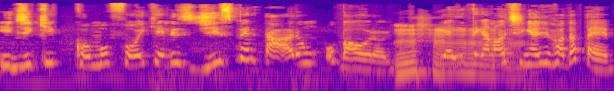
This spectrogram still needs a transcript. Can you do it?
e de que como foi que eles despertaram o Balrog. Uhum. E aí tem a notinha de rodapé.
